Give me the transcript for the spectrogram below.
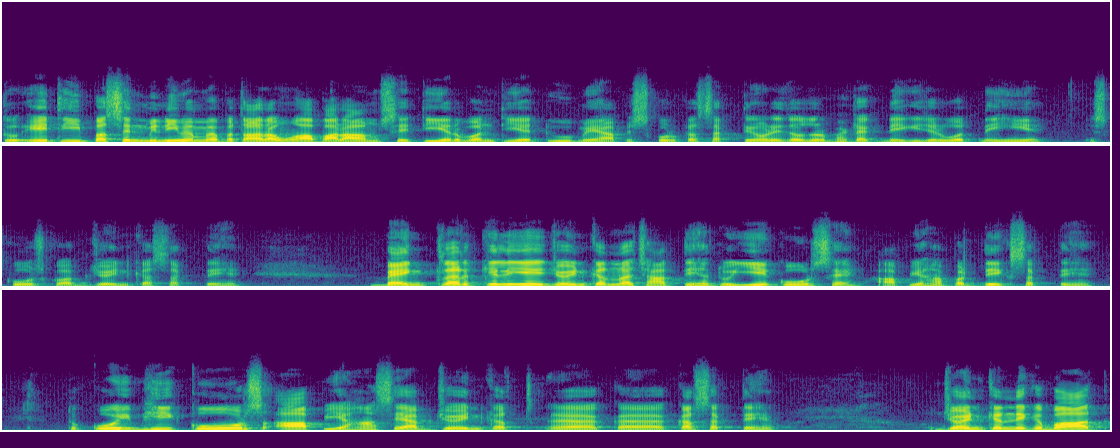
तो 80 परसेंट मिनिमम मैं बता रहा हूँ आप आराम से टीयर वन टीयर टू में आप स्कोर कर सकते हैं और इधर उधर भटकने की ज़रूरत नहीं है। इस कोर्स को आप ज्वाइन कर सकते हैं। बैंक क्लर्क के लिए ज्वाइन करना चाहते हैं तो ये कोर्स है आप यहाँ पर देख सकते हैं। तो कोई भी कोर्स आप यहाँ से आप ज्वाइन कर, कर सकते हैं। ज्वाइन करने के बाद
